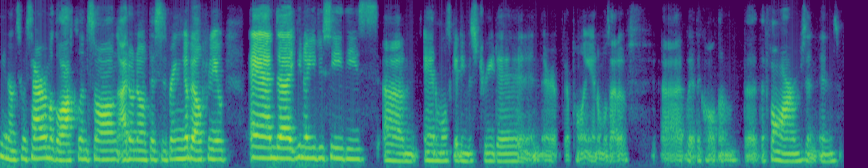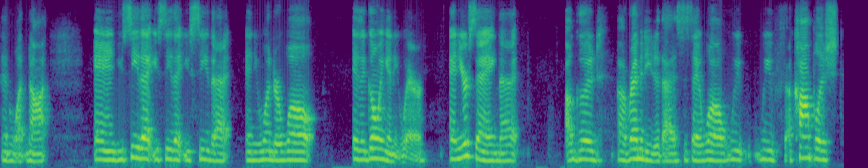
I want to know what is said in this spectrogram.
you know, to a Sarah McLachlan song. I don't know if this is ringing a bell for you. And, uh, you know, you do see these um, animals getting mistreated and they're, they're pulling animals out of, uh, what they call them, the the farms and and and whatnot. And you see that, you see that, you see that, and you wonder, well, is it going anywhere? And you're saying that a good uh, remedy to that is to say, well, we we've accomplished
